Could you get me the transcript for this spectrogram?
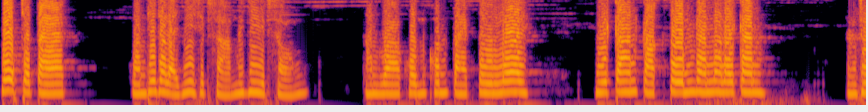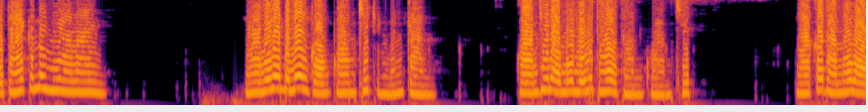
โลกจะแตกวันที่เท่าไหร่ยี่สิบสามหรือยี่สิบสองธันวาคมคนแตกตื่นเลย มีการกักตื่นกันอะไรกันแต่สุดท้ายก็ไม่มีอะไรงานนี้ก็เป็นเรื่องของความคิดอีกเหมือนกัน ความที่เราไม่รู้เท่าทันความคิดนะก็ทำให้เรา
